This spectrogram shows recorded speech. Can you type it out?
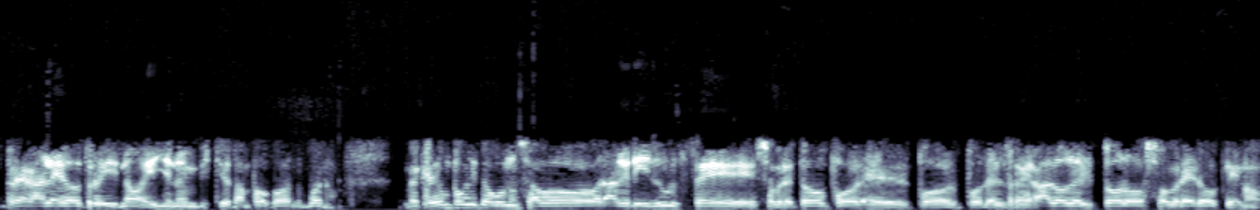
regalé otro y no y yo no invistió tampoco. Bueno me quedé un poquito con un sabor agridulce sobre todo por el por, por el regalo del toro sobrero que no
